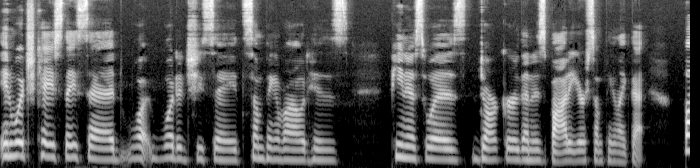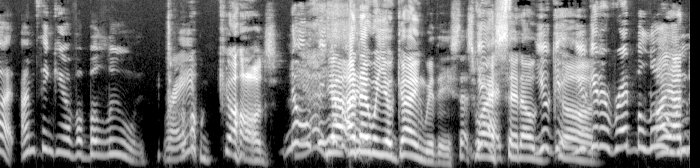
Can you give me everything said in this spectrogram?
In which case they said what what did she say? Something about his penis was darker than his body or something like that. But I'm thinking of a balloon, right? Oh God. no, Yeah. think Yeah, about I it. know where you're going with this. That's why I said, "Oh you get God." you get a red balloon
